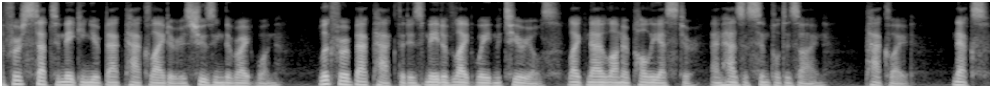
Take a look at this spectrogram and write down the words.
The first step to making your backpack lighter is choosing the right one. Look for a backpack that is made of lightweight materials, like nylon or polyester, and has a simple design. Pack light. Next,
